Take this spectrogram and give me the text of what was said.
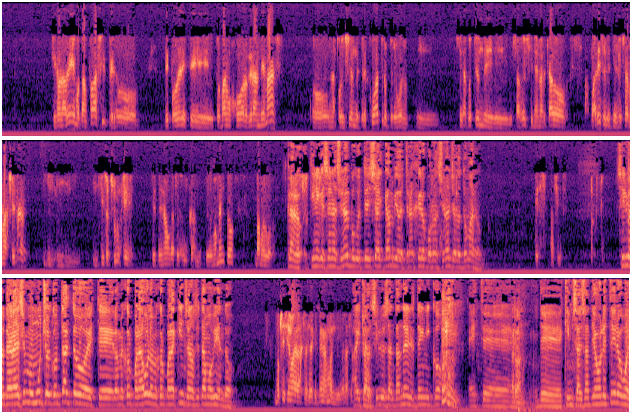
que no la vemos tan fácil, pero de poder este, tomar un jugador grande más o una posición de 3-4, pero bueno, eh, será cuestión de, saber si en el mercado aparece que tiene que ser nacional y, si eso surge, tenemos que hacer un cambio. Pero de momento, vamos al borde. Claro, tiene que ser nacional porque ustedes ya el cambio de extranjero por nacional ya lo tomaron. Es, así es. Silvio, te agradecemos mucho el contacto, este, lo mejor para vos, lo mejor para Quinza, nos estamos viendo. Muchísimas gracias, que tengan buen día. Ahí está, Silvio Santander, el técnico este, de Quimsa de Santiago Lestero. Bueno.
